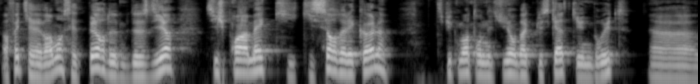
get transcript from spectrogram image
en fait, il y avait vraiment cette peur de, de, se dire, si je prends un mec qui, qui sort de l'école, typiquement ton étudiant bac plus 4 qui est une brute, euh,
